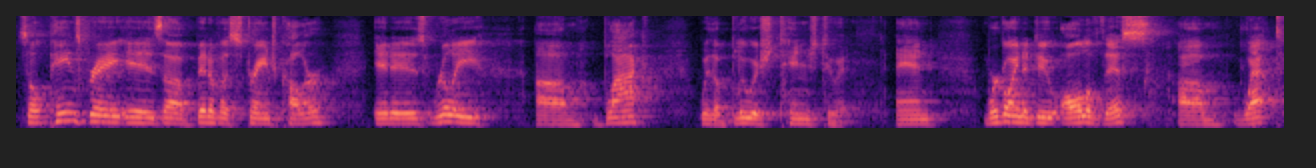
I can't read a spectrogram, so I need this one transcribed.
So Payne's gray is a bit of a strange color. It is really um, black with a bluish tinge to it. And we're going to do all of this um, wet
